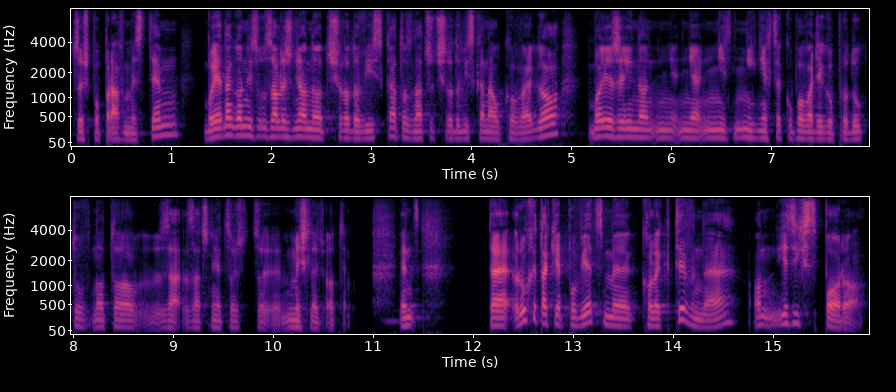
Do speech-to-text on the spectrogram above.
coś poprawmy z tym, bo jednak on jest uzależniony od środowiska, to znaczy od środowiska naukowego, bo jeżeli no, nie, nie, nikt nie chce kupować jego produktów, no to za, zacznie coś, coś myśleć o tym. Więc te ruchy takie powiedzmy kolektywne, on, jest ich sporo.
